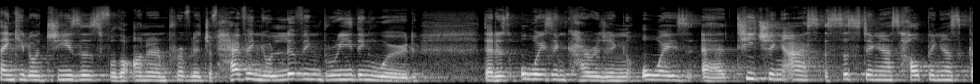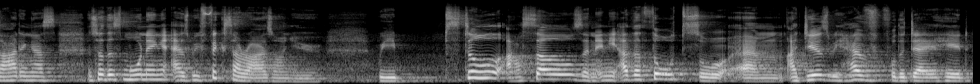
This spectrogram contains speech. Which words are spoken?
Thank you, Lord Jesus, for the honor and privilege of having your living, breathing word that is always encouraging, always uh, teaching us, assisting us, helping us, guiding us. And so this morning, as we fix our eyes on you, we still ourselves and any other thoughts or um, ideas we have for the day ahead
